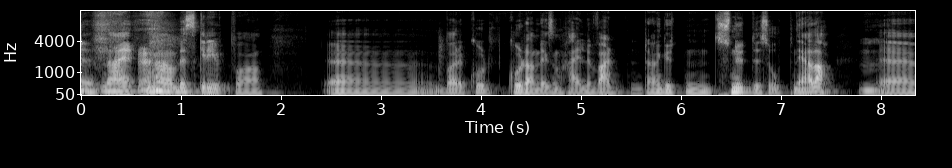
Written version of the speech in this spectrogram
Nei, han beskriver på eh, bare hvor, hvordan liksom hele verden til han gutten snudde seg opp ned, da. Mm. Eh,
